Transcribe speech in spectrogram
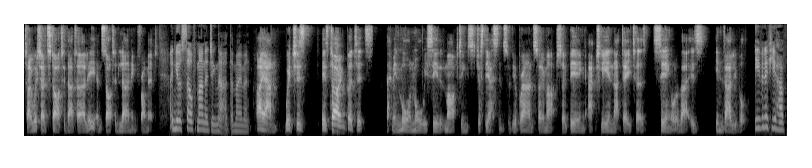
so I wish I'd started that early and started learning from it. And you're self-managing that at the moment? I am which is is tiring but it's I mean, more and more we see that marketing's just the essence of your brand so much. So being actually in that data, seeing all of that is invaluable. Even if you have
